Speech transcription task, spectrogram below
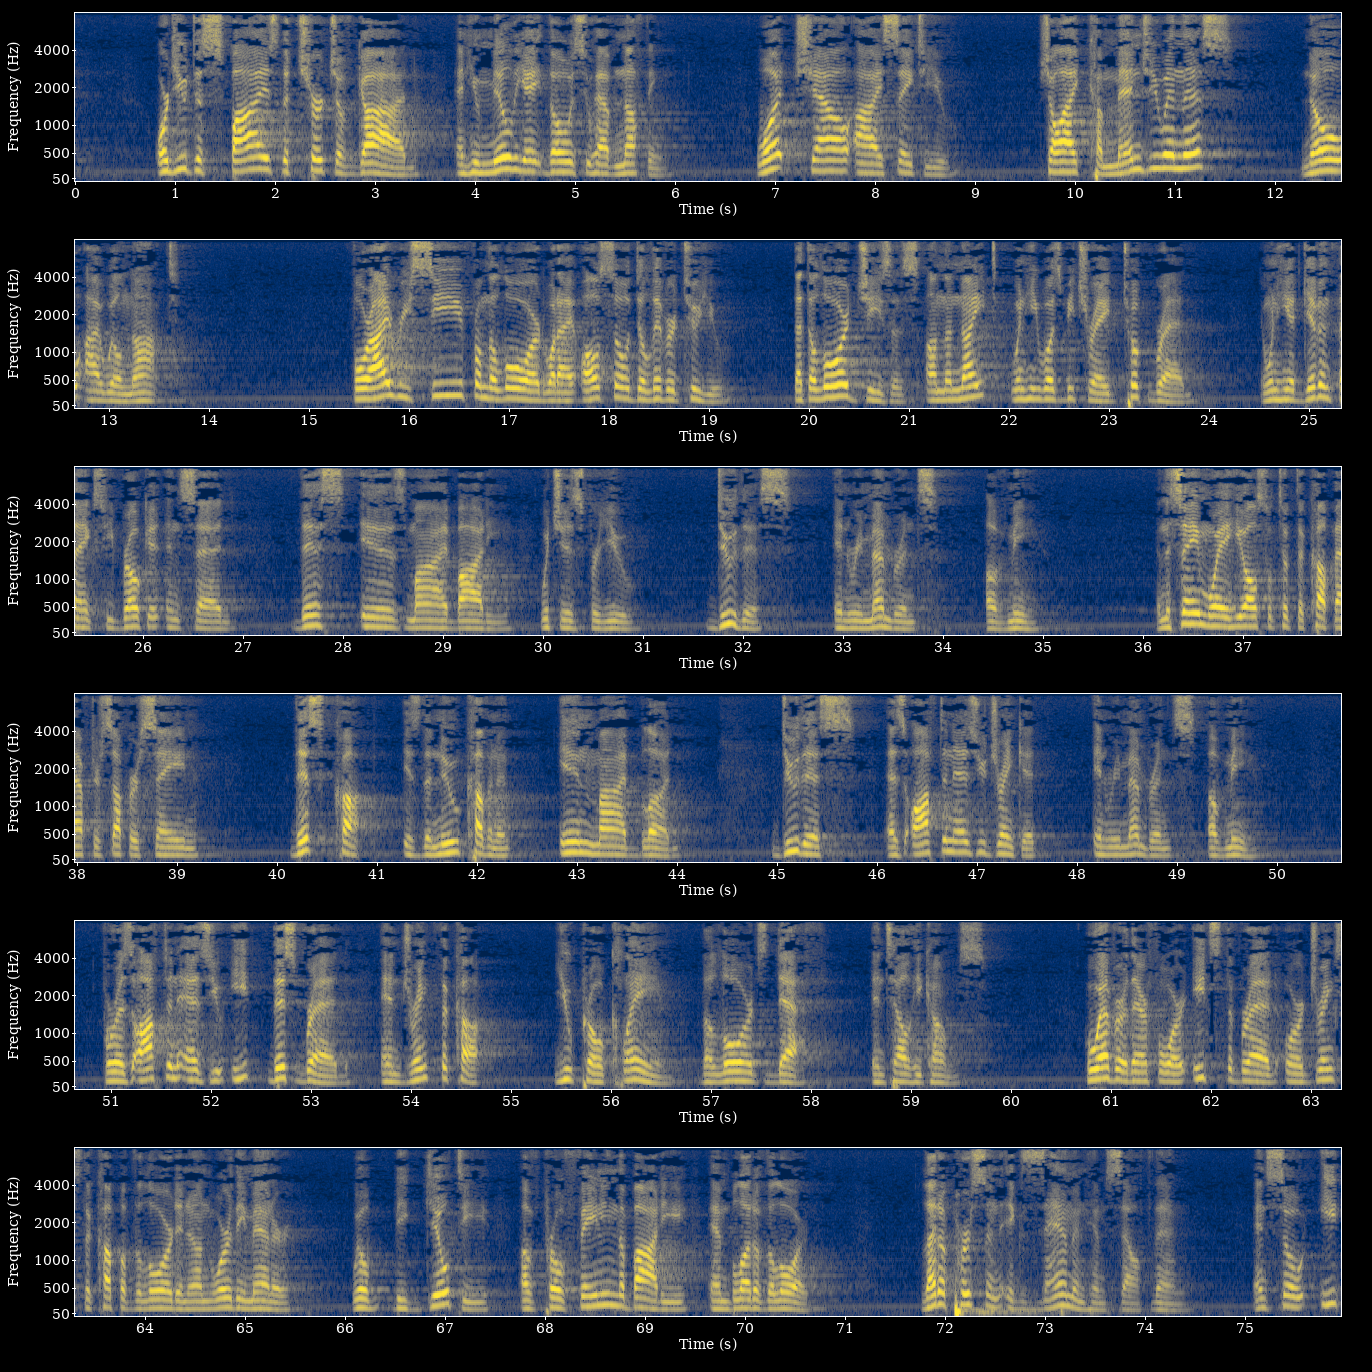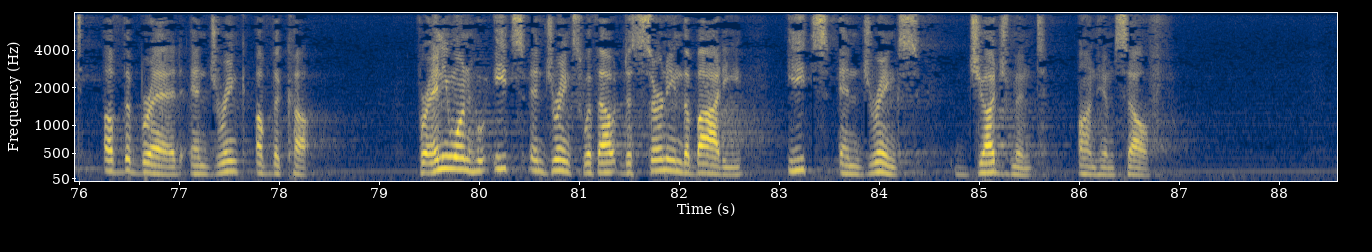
Or do you despise the church of God and humiliate those who have nothing. What shall I say to you? Shall I commend you in this? No, I will not. For I received from the Lord what I also delivered to you, that the Lord Jesus, on the night when he was betrayed, took bread, and when he had given thanks, he broke it and said, This is my body, which is for you. Do this in remembrance of me. In the same way, he also took the cup after supper saying, this cup is the new covenant in my blood. Do this as often as you drink it in remembrance of me. For as often as you eat this bread and drink the cup, you proclaim the Lord's death until he comes. Whoever therefore eats the bread or drinks the cup of the Lord in an unworthy manner will be guilty of profaning the body and blood of the Lord. Let a person examine himself then, and so eat of the bread and drink of the cup. For anyone who eats and drinks without discerning the body eats and drinks judgment on himself.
